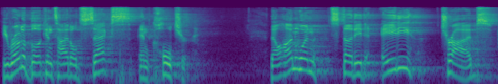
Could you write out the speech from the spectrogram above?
he wrote a book entitled Sex and Culture. Now, Unwin studied 80 tribes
